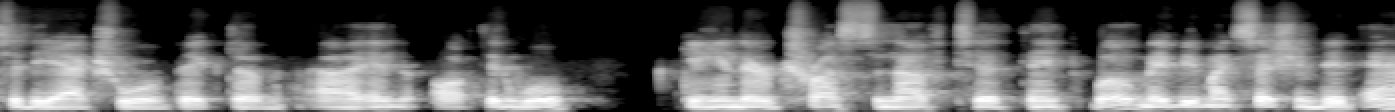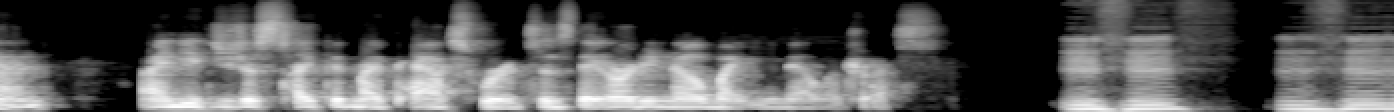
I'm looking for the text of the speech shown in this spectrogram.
to the actual victim, and often will gain their trust enough to think, well, maybe my session did end I need to just type in my password since they already know my email address. Mm-hmm. Mm-hmm.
